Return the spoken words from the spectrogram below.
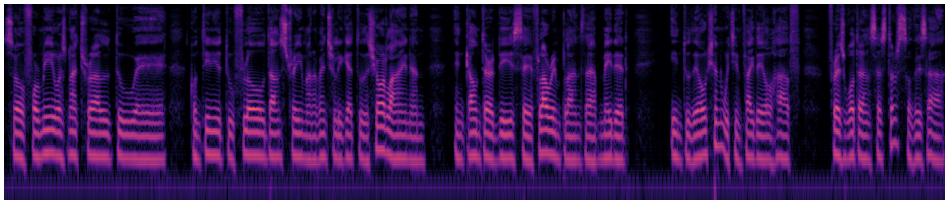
So for me, it was natural to uh, continue to flow downstream and eventually get to the shoreline and encounter these uh, flowering plants that have made it into the ocean, which in fact they all have freshwater ancestors. So there's a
